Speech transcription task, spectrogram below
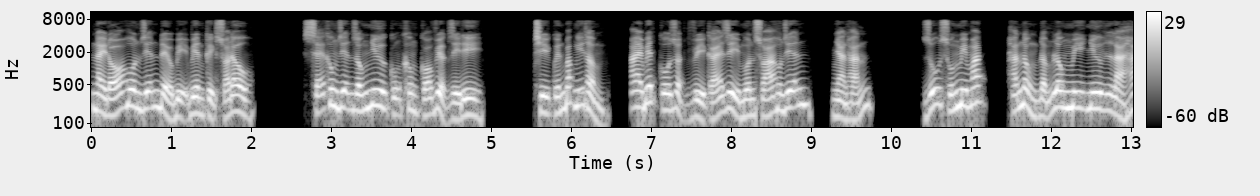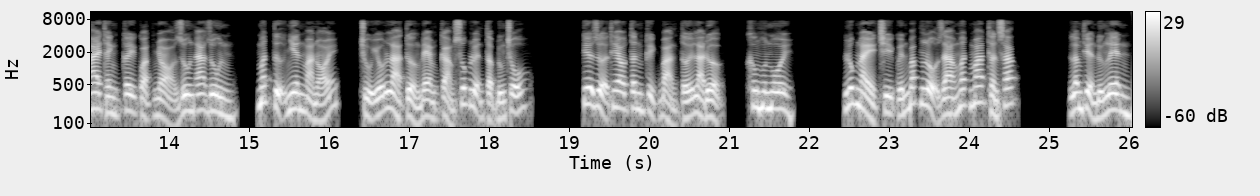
này đó hôn diễn đều bị biên kịch xóa đâu. Sẽ không diễn giống như cũng không có việc gì đi. Chỉ quyến bắc nghĩ thầm, ai biết cố ruột vì cái gì muốn xóa hôn diễn, nhàn hắn. Rũ xuống mi mắt, hắn nồng đậm lông mi như là hai thanh cây quạt nhỏ run a run, mất tự nhiên mà nói, chủ yếu là tưởng đem cảm xúc luyện tập đúng chỗ. Kia dựa theo tân kịch bản tới là được, không hôn môi. Lúc này Tri quyến bắc lộ ra mất mát thần sắc. Lâm Thiển đứng lên,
